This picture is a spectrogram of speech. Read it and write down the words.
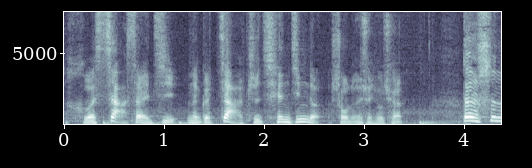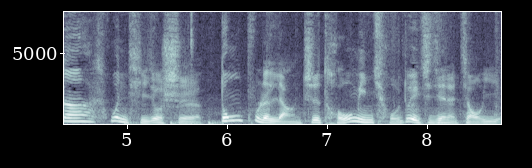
和下赛季那个价值千金的首轮选秀权。但是呢，问题就是东部的两支头名球队之间的交易。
